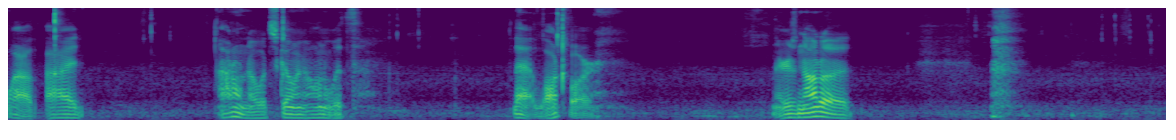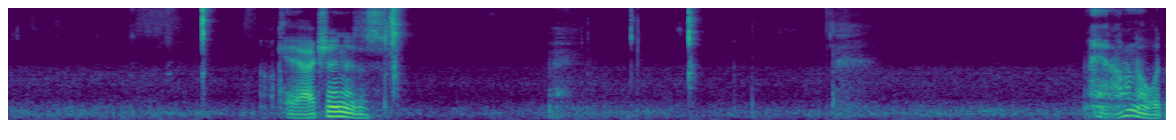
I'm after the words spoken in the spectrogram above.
wow, I I don't know what's going on with that lock bar. There's not a action is man I don't know what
